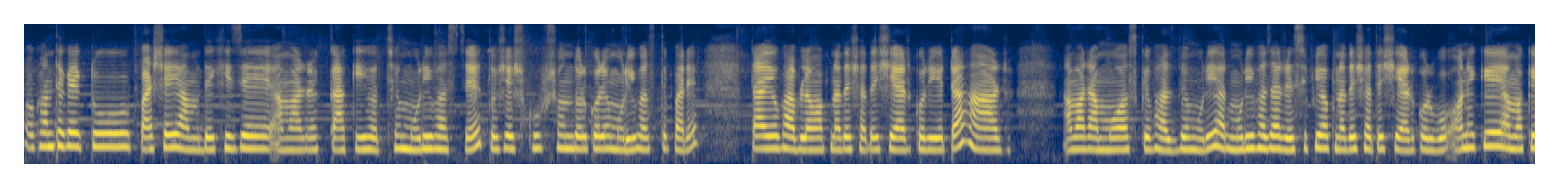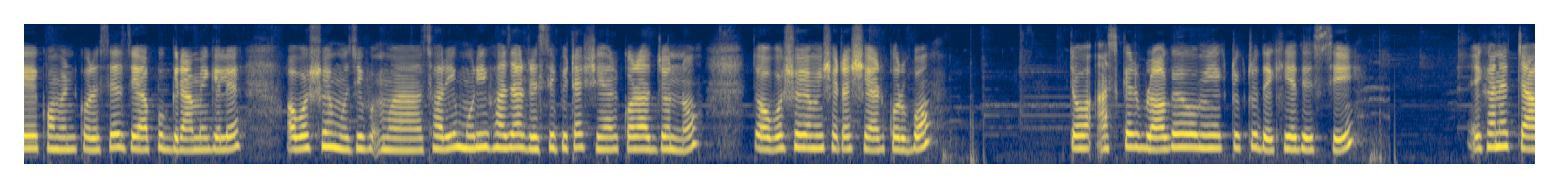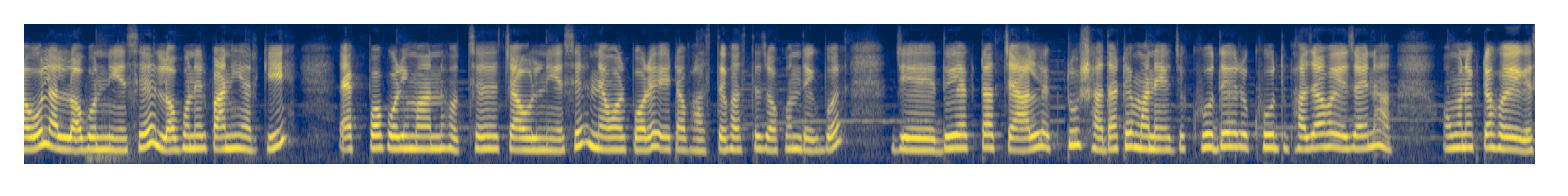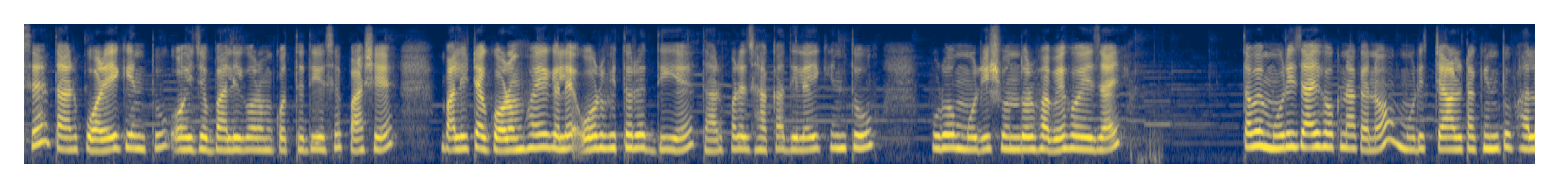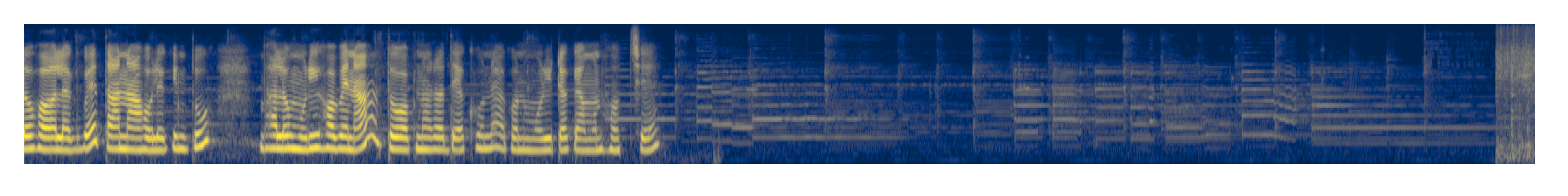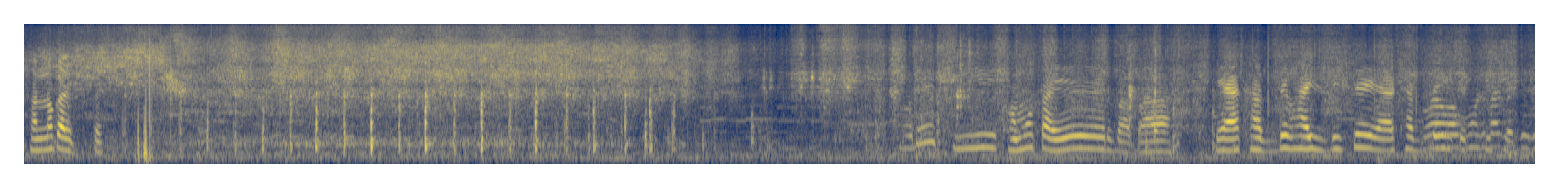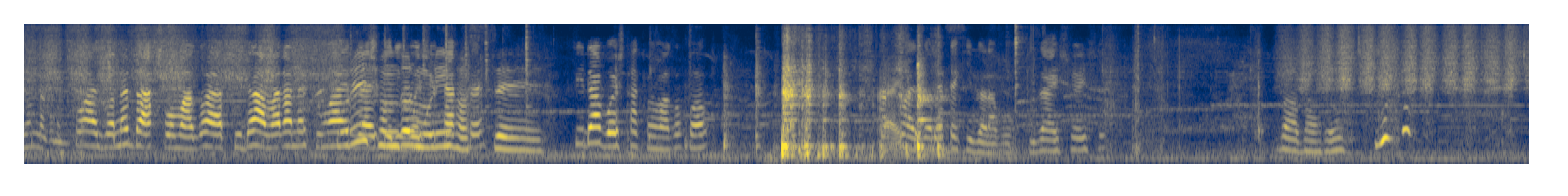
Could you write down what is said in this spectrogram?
ওখান থেকে একটু পাশেই আম, দেখি যে আমার কাকি হচ্ছে মুড়ি ভাজছে। তো সে খুব সুন্দর করে মুড়ি ভাজতে পারে। তাইও ভাবলাম আপনাদের সাথে শেয়ার করি এটা। আর আমার আম্মু আজকে ভাজবে মুড়ি। আর মুড়ি ভাজার রেসিপি আপনাদের সাথে শেয়ার করব। অনেকেই আমাকে কমেন্ট করেছে যে, আপু, গ্রামে গেলে অবশ্যই মুজি সরি মুড়ি ভাজার রেসিপিটা শেয়ার করার জন্য। তো অবশ্যই আমি সেটা শেয়ার করব। তো আজকের ব্লগেও আমি একটু একটু দেখিয়ে দিচ্ছি। এখানে চাউল আর লবণ নিয়েছে। লবণের পানি আর কি, এক প পরিমাণ হচ্ছে চাউল নিয়েছে। নেওয়ার পরে এটা ভাজতে ভাজতে যখন দেখব যে দুই একটা চাল একটু সাদাটে মানে যে খুদের খুদ ভাজা হয়ে যায় না, অমন একটা হয়ে গেছে। তারপরেই কিন্তু ওই যে বালি গরম করতে দিয়েছে পাশে, বালিটা গরম হয়ে গেলে ওর ভিতরে দিয়ে তারপরে ঝাঁকা দিলেই কিন্তু পুরো মুড়ি সুন্দরভাবে হয়ে যায়। তবে মুড়ি যাই হোক না কেন, মুড়ির চালটা কিন্তু ভালো হওয়া লাগবে, তা না হলে কিন্তু ভালো মুড়ি হবে না। তো আপনারা দেখুন এখন মুড়িটা কেমন হচ্ছে। কি ক্ষমতা এর বাবা। এক হাত দিয়ে ভাইজ দিছে এক হাত দিয়ে ডাকবো মাগো আর কিডা আমার আনে তোমার সুন্দর মুড়ি হচ্ছে। কিডা বসে থাকবে মাগো কও। কয়েকজনে কি বেড়াবো? যাই শুয়েছে বাবা রে।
